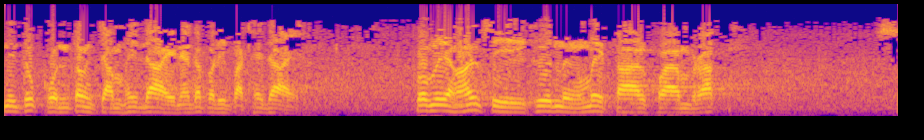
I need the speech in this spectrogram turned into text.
นี่ทุกคนต้องจำให้ได้นะถ้าปฏิบัติให้ได้พรหมวิหารสี่คือหนึ่งเมตตาความรักส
